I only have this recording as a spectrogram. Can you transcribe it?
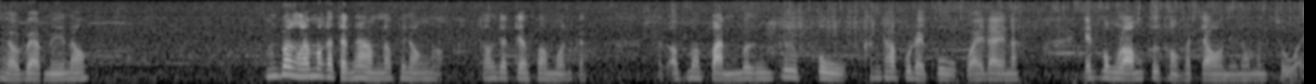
แถวแบบนี้เนาะมันเบิ่งแล้วมันก็จะงามเนาะพี่น้องเนาะต้องจะแก้ความหมวนกันเอามาปั่นเบิ่งคือปลูกคันถ้าผู้ใดปลูกไว้ได้นะเอ็ดวงล้อมคือของขจ้านี่เนาะมันสวย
